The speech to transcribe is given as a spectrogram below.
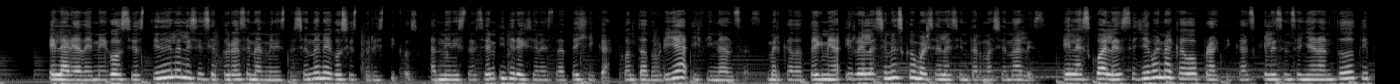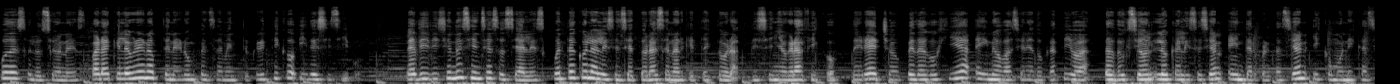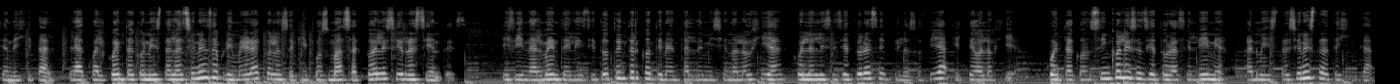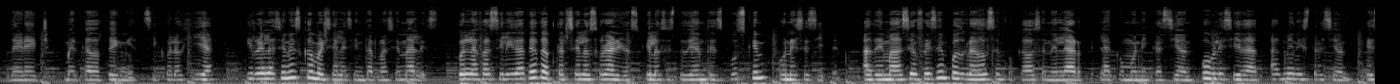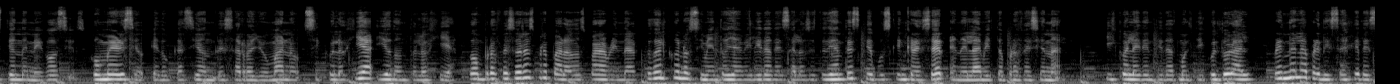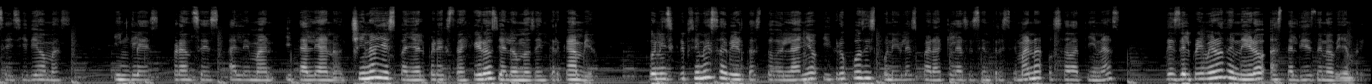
El área de negocios tiene las licenciaturas en Administración de Negocios Turísticos, Administración y Dirección Estratégica, Contaduría y Finanzas, Mercadotecnia y Relaciones Comerciales Internacionales, en las cuales se llevan a cabo prácticas que les enseñarán todo tipo de soluciones para que logren obtener un pensamiento crítico y decisivo. La División de Ciencias Sociales cuenta con las licenciaturas en Arquitectura, Diseño Gráfico, Derecho, Pedagogía e Innovación Educativa, Traducción, Localización e Interpretación y Comunicación Digital, la cual cuenta con instalaciones de primera con los equipos más actuales y recientes. Y finalmente el Instituto Intercontinental de Misionología con las licenciaturas en Filosofía y Teología. Cuenta con cinco licenciaturas en línea, Administración Estratégica, Derecho, Mercadotecnia, Psicología, y Relaciones Comerciales Internacionales, con la facilidad de adaptarse a los horarios que los estudiantes busquen o necesiten. Además, se ofrecen posgrados enfocados en el arte, la comunicación, publicidad, administración, gestión de negocios, comercio, educación, desarrollo humano, psicología y odontología, con profesores preparados para brindar todo el conocimiento y habilidades a los estudiantes que busquen crecer en el ámbito profesional. Y con la identidad multicultural, brinda el aprendizaje de seis idiomas, inglés, francés, alemán, italiano, chino y español para extranjeros y alumnos de intercambio, con inscripciones abiertas todo el año y grupos disponibles para clases entre semana o sabatinas, desde el 1 de enero hasta el 10 de noviembre.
